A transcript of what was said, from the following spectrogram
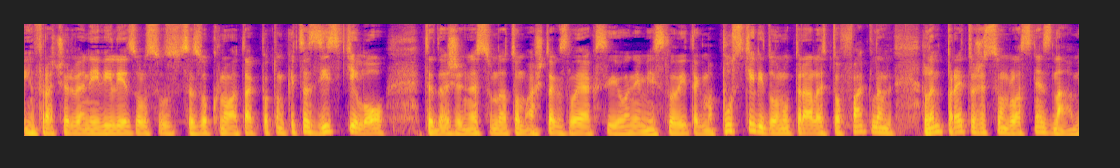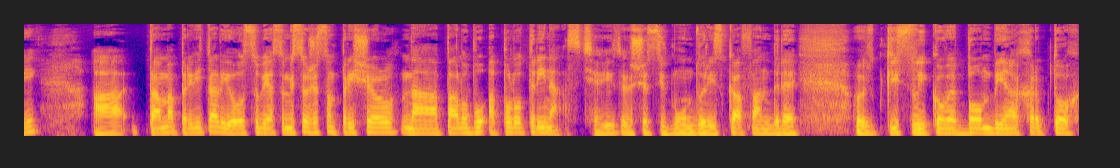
infračervený vyliezol cez okno a tak. Potom, keď sa zistilo, teda, že nie som na tom až tak zle, jak si oni mysleli, tak ma pustili donútra, ale to fakt len, len preto, že som vlastne známy a tam ma privítali osoby, ja som myslel, že som prišiel na palubu Apollo 13, hej, všetci munduri, skafandre, kyslíkové bomby na chrbtoch,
